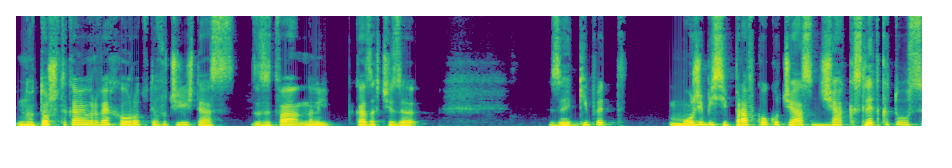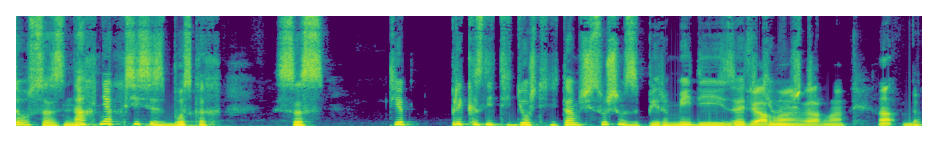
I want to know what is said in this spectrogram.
Но точно така ми вървяха уроките в училище. Аз затова нали, казах, че за, за Египет може би си прав, колко че аз чак след като се осъзнах, някак си се сблъсках с тия приказните идиощини. Там ще слушам за пирамиди, за такива Вярно е, неща. вярно е. А, Да.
